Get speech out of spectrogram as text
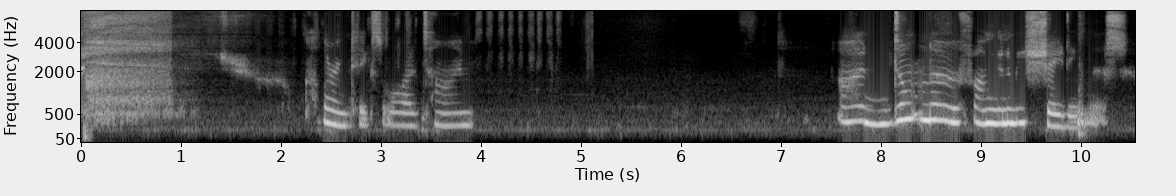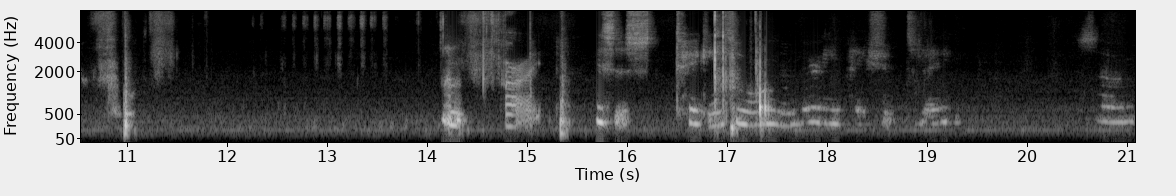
Coloring takes a lot of time. I don't know if I'm going to be shading this. Um, Alright, this is taking too long. Very impatient today. So,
